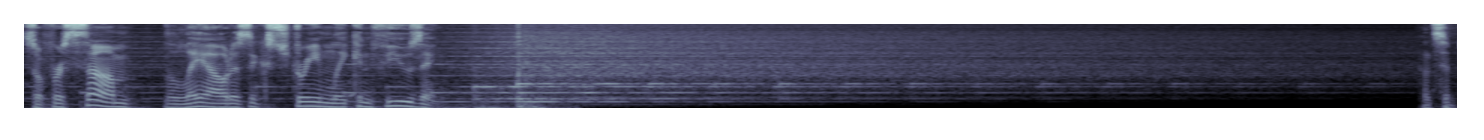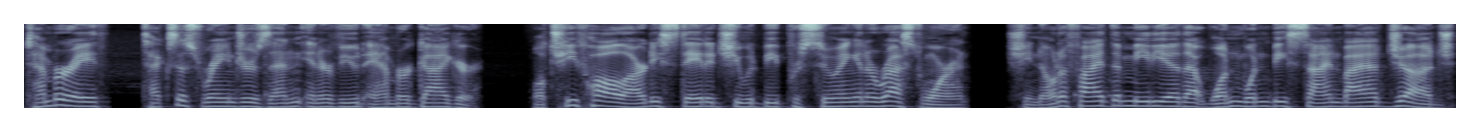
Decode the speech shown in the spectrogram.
so for some, the layout is extremely confusing. On September 8th, Texas Rangers then interviewed Amber Geiger. While Chief Hall already stated she would be pursuing an arrest warrant, she notified the media that one wouldn't be signed by a judge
